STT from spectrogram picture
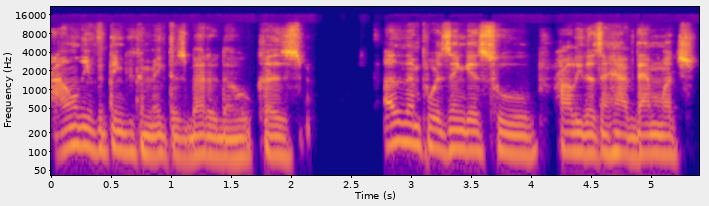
I don't even think you can make this better though, because other than Porzingis, who probably doesn't have that much,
